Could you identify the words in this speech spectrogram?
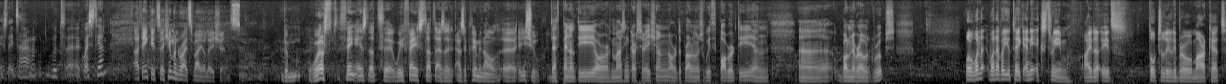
it's a good uh, question. I think it's a human rights violations. The worst thing is that uh, we face that as a, as a criminal uh, issue. Death penalty or mass incarceration or the problems with poverty and uh, vulnerable groups. Well, when, whenever you take any extreme, either it's totally liberal market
